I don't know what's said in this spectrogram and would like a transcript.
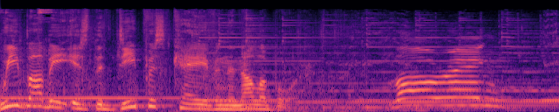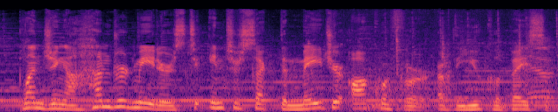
Weebubbie is the deepest cave in the Nullarbor, Lowering! plunging 100 meters to intersect the major aquifer of the Eucla Basin.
